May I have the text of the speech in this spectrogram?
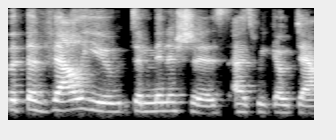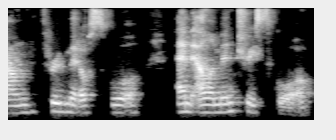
but the value diminishes as we go down through middle school and elementary school.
